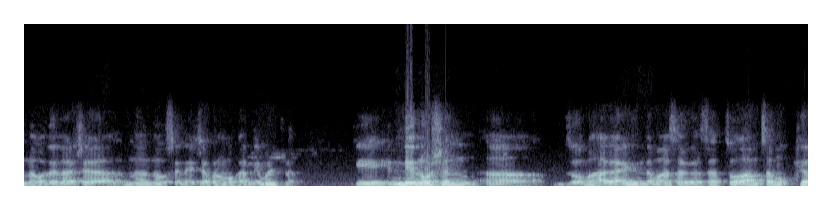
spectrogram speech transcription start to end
नौदलाच्या नौसेनेच्या प्रमुखांनी म्हटलं की इंडियन ओशन जो भाग आहे हिंद महासागरचा तो आमचा मुख्य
